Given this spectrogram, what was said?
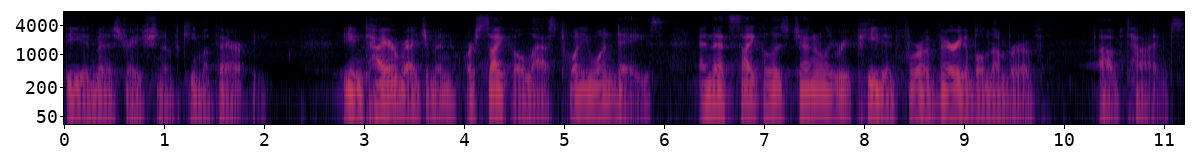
the administration of chemotherapy. The entire regimen or cycle lasts 21 days, and that cycle is generally repeated for a variable number of, of times.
